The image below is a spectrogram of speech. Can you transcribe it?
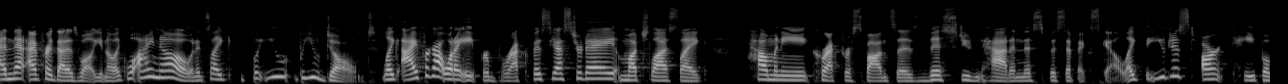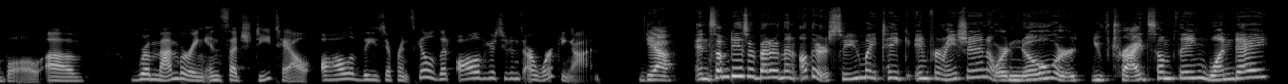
And that I've heard that as well, you know, like, well, I know. And it's like, but you, but you don't. Like, I forgot what I ate for breakfast yesterday, much less like how many correct responses this student had in this specific skill. Like that you just aren't capable of remembering in such detail all of these different skills that all of your students are working on. Yeah. And some days are better than others. So you might take information or know or you've tried something one day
